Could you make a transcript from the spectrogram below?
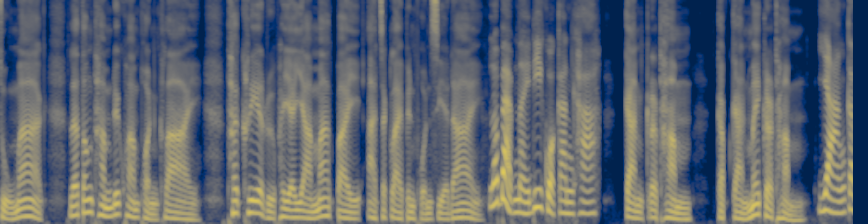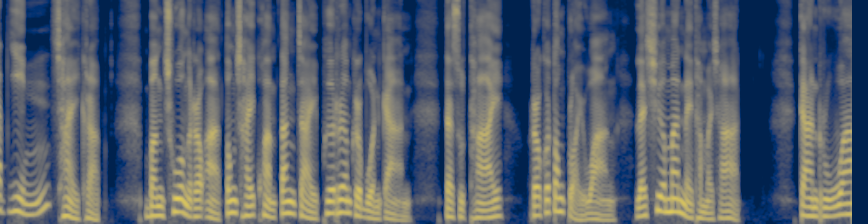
สูงมาก และต้องทำด้วยความผ่อนคลาย ถ้าเครียดหรือพยายามมากไป อาจจะกลายเป็นผลเสียได้ แล้วแบบไหนดีกว่ากันคะ การกระทำ กับการไม่กระทำหยางกับหยิน ใช่ครับ บางช่วงเราอาจต้องใช้ความตั้งใจเพื่อเริ่มกระบวนการ แต่สุดท้ายเราก็ต้องปล่อยวาง และเชื่อมั่นในธรรมชาติ การรู้ว่า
